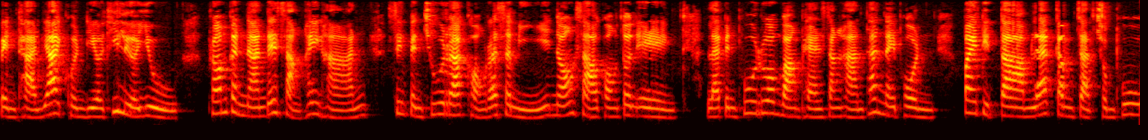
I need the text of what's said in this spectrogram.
เป็นฐานญาติคนเดียวที่เหลืออยู่ พร้อมกันนั้นได้สั่งให้หารซึ่งเป็นชู้รักของรัศมีน้องสาวของตนเอง และเป็นผู้ร่วมวางแผนสังหารท่านในพล ไปติดตามและกำจัดชมพู่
